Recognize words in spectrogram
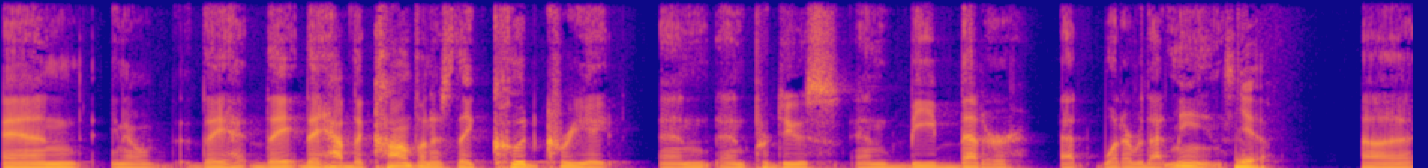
And you know they they they have the confidence they could create and and produce and be better at whatever that means Yeah. Uh,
